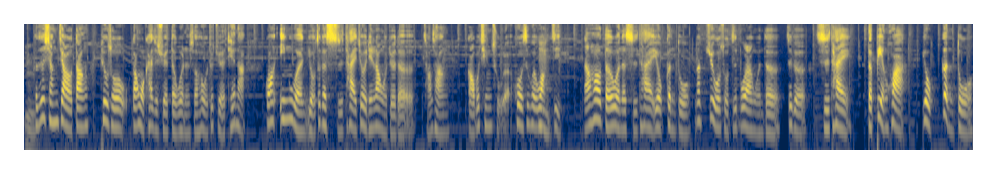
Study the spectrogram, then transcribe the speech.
嗯可是相较当譬如说，当我开始学德文的时候，我就觉得天哪，光英文有这个时态就已经让我觉得常常搞不清楚了，或者是会忘记。然后德文的时态又更多。那据我所知，波兰文的这个时态的变化又更多。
